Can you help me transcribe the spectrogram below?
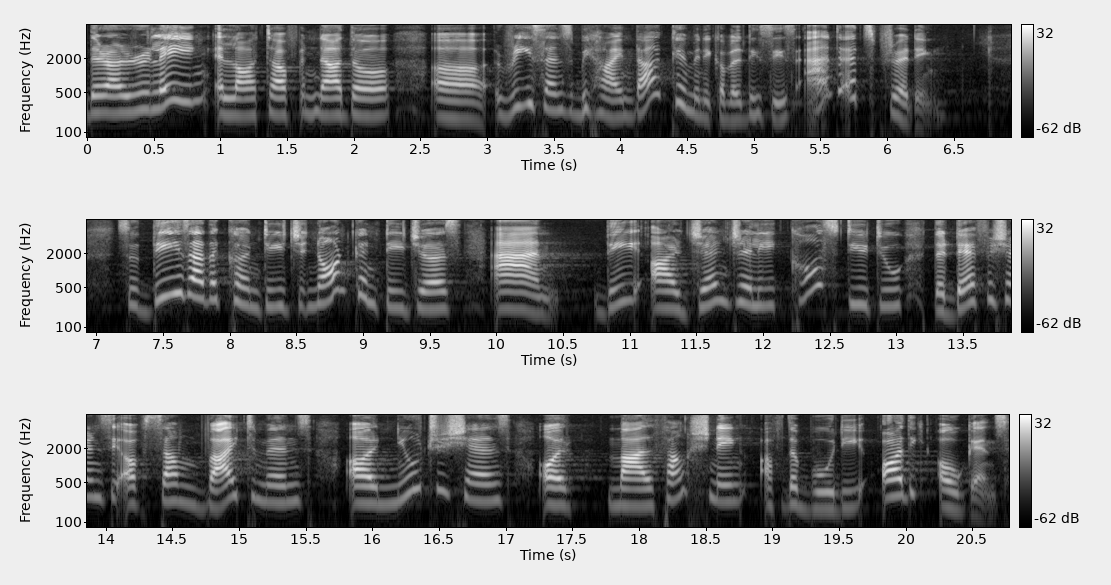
there are relaying a lot of another uh, reasons behind the communicable disease and its spreading. So these are the non-contagious and they are generally caused due to the deficiency of some vitamins or nutrients or malfunctioning of the body or the organs.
